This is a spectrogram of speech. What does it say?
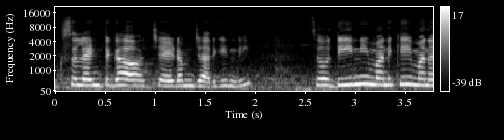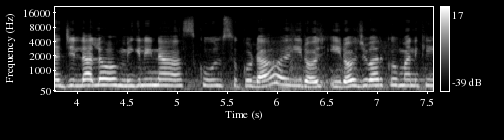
ఎక్సలెంట్గా చేయడం జరిగింది. సో దీన్ని మనకి మన జిల్లాలో మిగిలిన స్కూల్స్ కూడా ఈరోజు ఈ రోజు వరకు మనకి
